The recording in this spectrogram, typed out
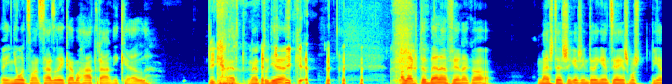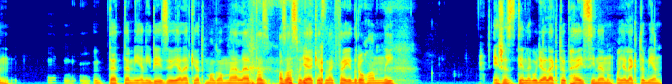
80%-ában hátrálni kell. Igen. Mert, mert ugye Igen. a legtöbb ellenfélnek a mesterséges intelligenciája, és most ilyen tettem ilyen idézőjeleket magam mellett, az az, az hogy elkezdenek feléd rohanni, és ez tényleg ugye a legtöbb helyszínen, vagy a legtöbb ilyen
